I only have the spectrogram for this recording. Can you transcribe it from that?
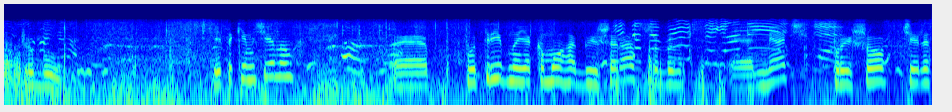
в трубу. І таким чином е, потрібно якомога більше раз, щоб е, м'яч пройшов через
